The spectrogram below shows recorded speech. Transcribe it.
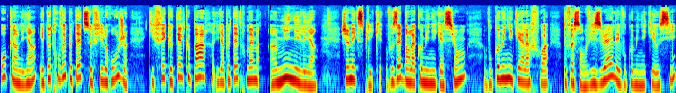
aucun lien et de trouver peut-être ce fil rouge qui fait que quelque part il y a peut-être même un mini lien. Je m'explique. Vous êtes dans la communication, vous communiquez à la fois de façon visuelle et vous communiquez aussi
